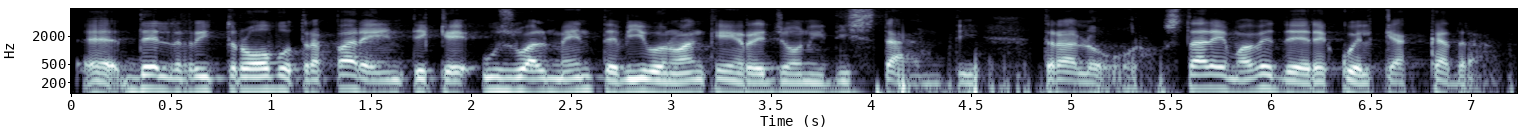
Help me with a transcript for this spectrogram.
eh, del ritrovo tra parenti che usualmente vivono anche in regioni distanti tra loro. Staremo a vedere quel che accadrà.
